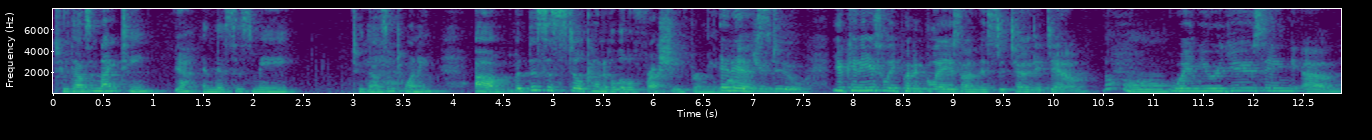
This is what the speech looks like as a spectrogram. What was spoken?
2019 yeah. and this is me 2020. Um, but this is still kind of a little freshy for me. It what would you do? You can easily put a glaze on this to tone it down. Oh. When you're using um,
